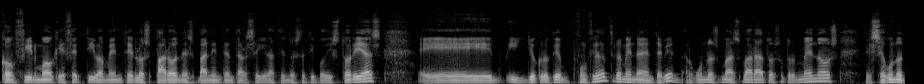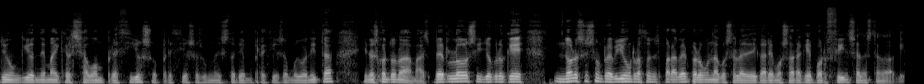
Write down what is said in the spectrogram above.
confirmó que efectivamente los parones van a intentar seguir haciendo este tipo de historias. Eh, y yo creo que funcionan tremendamente bien. Algunos más baratos, otros menos. El segundo tiene un guion de Michael Chabon precioso, precioso. Es una historia preciosa, muy bonita. Y no os cuento nada más. Verlos y yo creo que no los es un review, un razones para ver, pero alguna cosa le dedicaremos ahora que por fin se han estrenado aquí.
